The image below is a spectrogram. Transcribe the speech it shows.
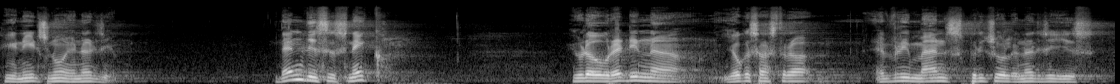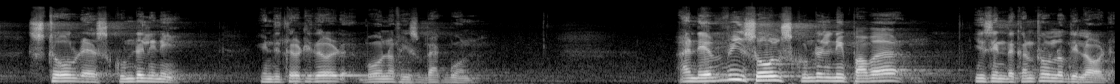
He needs no energy. Then this snake, you would have read in uh, Yoga Shastra, every man's spiritual energy is stored as Kundalini in the 33rd bone of his backbone. And every soul's Kundalini power is in the control of the Lord.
